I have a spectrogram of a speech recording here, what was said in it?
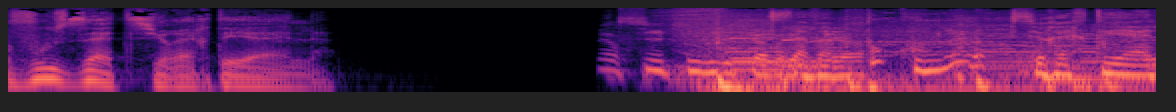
vous êtes sur RTL. Merci Philippe Ça va beaucoup mieux sur RTL.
